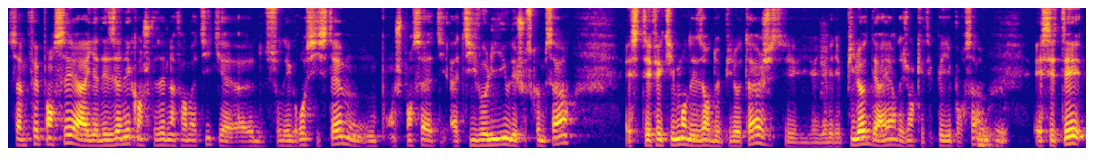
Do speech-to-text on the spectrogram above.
ça me fait penser à, il y a des années quand je faisais de l'informatique euh, sur des gros systèmes, je pensais à, Tivoli ou des choses comme ça, et c'était effectivement des ordres de pilotage, il y avait des pilotes derrière, des gens qui étaient payés pour ça, mmh. et c'était,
